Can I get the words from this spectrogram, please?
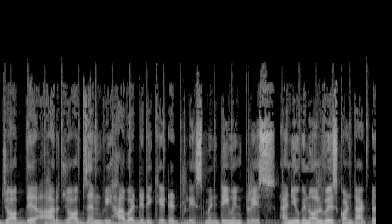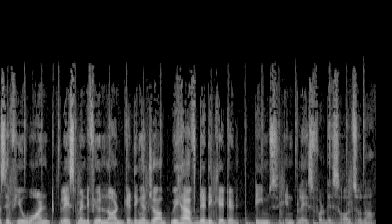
job. There are jobs and we have a dedicated placement team in place and you can always contact us if you want placement if you're not getting a job. We have dedicated teams in place for this also now.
